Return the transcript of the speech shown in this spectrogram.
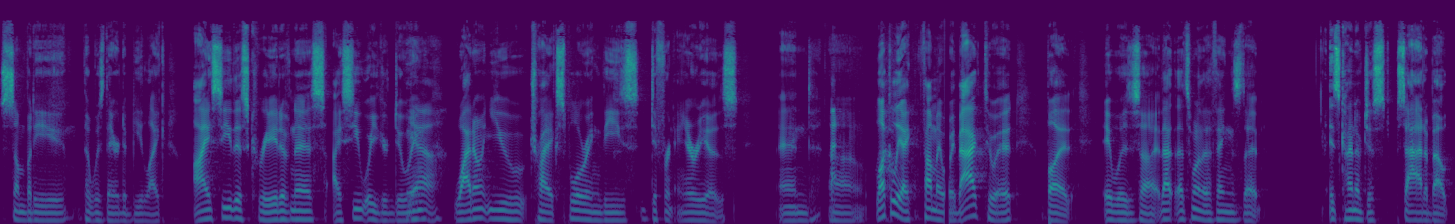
somebody that was there to be like, "I see this creativeness, I see what you're doing. Yeah. Why don't you try exploring these different areas?" And uh, luckily, I found my way back to it, but it was uh, that. That's one of the things that is kind of just sad about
